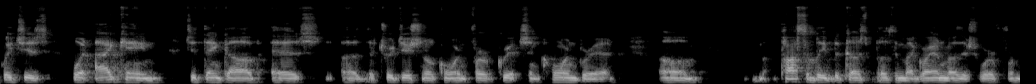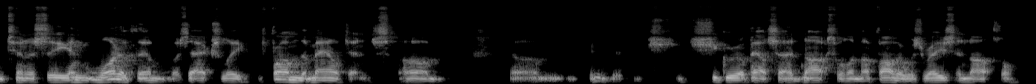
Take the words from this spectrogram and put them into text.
which is what I came to think of as uh, the traditional corn for grits and cornbread. Um, possibly because both of my grandmothers were from Tennessee, and one of them was actually from the mountains. Um, um, she grew up outside Knoxville, and my father was raised in Knoxville.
